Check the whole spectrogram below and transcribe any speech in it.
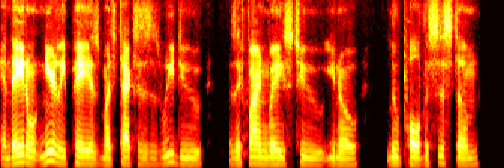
and they don't nearly pay as much taxes as we do because they find ways to you know loophole the system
